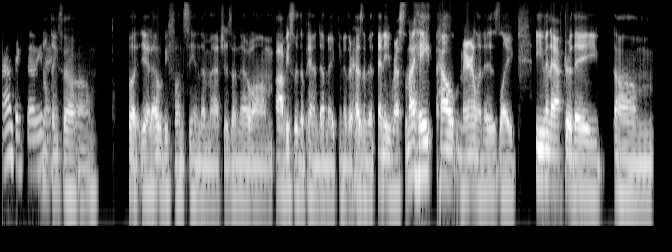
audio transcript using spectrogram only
I don't think so I either. don't think so. Um, but yeah, that would be fun seeing them matches. I know. Um, obviously the pandemic. You know, there hasn't been any wrestling. I hate how Maryland is. Like, even after they um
